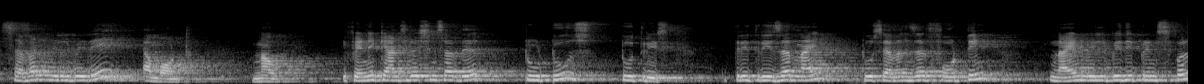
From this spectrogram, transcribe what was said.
7 will be the amount. Now if any cancellations are there 2 2s 2 3s 3 3s are 9 2 7s are 14 9 will be the principal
